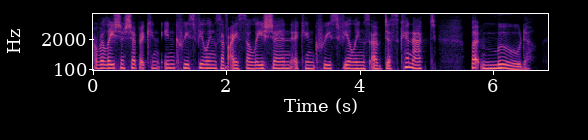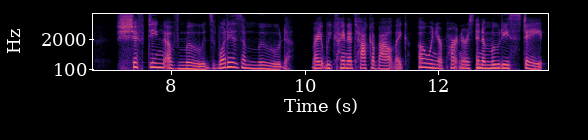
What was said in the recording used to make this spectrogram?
a relationship, it can increase feelings of isolation, it can increase feelings of disconnect. But mood, shifting of moods, what is a mood? Right? We kind of talk about like, oh, when your partner's in a moody state,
